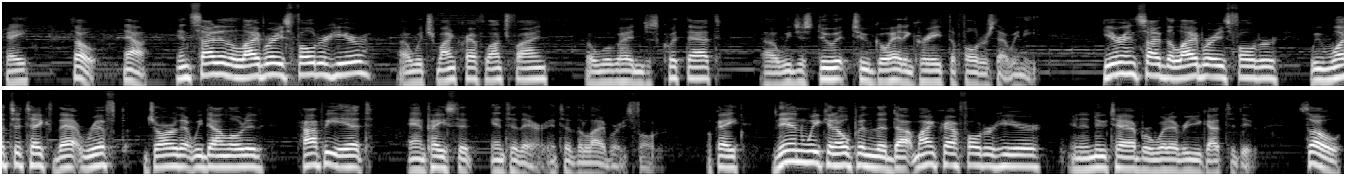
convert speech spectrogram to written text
Okay, so now inside of the libraries folder here, uh, which Minecraft launch fine, so we'll go ahead and just quit that. Uh, we just do it to go ahead and create the folders that we need. Here inside the libraries folder, we want to take that Rift jar that we downloaded, copy it, and paste it into there, into the libraries folder. Okay, then we can open the .minecraft folder here in a new tab or whatever you got to do. So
